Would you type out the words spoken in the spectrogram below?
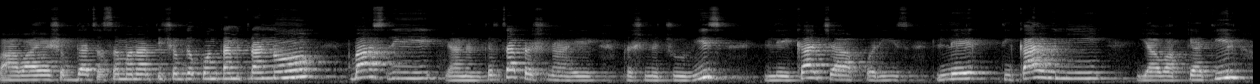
पावा या शब्दाचा समानार्थी शब्द कोणता मित्रांनो? बासरी. यानंतरचा प्रश्न आहे. प्रश्न चोवीस लेखाच्या परीस लेख ती काय या वाक्यातील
